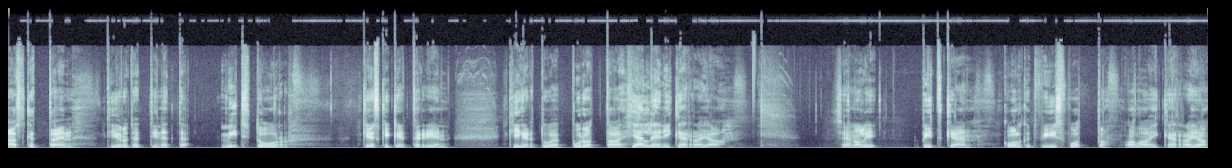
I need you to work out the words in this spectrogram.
Äskettäin tiedotettiin, että Midtour keskiketterien kihertue pudottaa jälleen ikärajaa. Sehän oli pitkään 35 vuotta alaikäraja.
